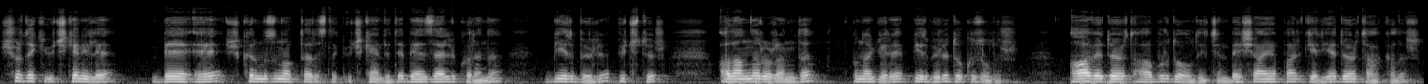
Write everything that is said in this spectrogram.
Şuradaki üçgen ile BE şu kırmızı nokta arasındaki üçgende de benzerlik oranı 1 bölü 3'tür. Alanlar oranı da buna göre 1 bölü 9 olur. A ve 4A burada olduğu için 5A yapar geriye 4A kalır.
